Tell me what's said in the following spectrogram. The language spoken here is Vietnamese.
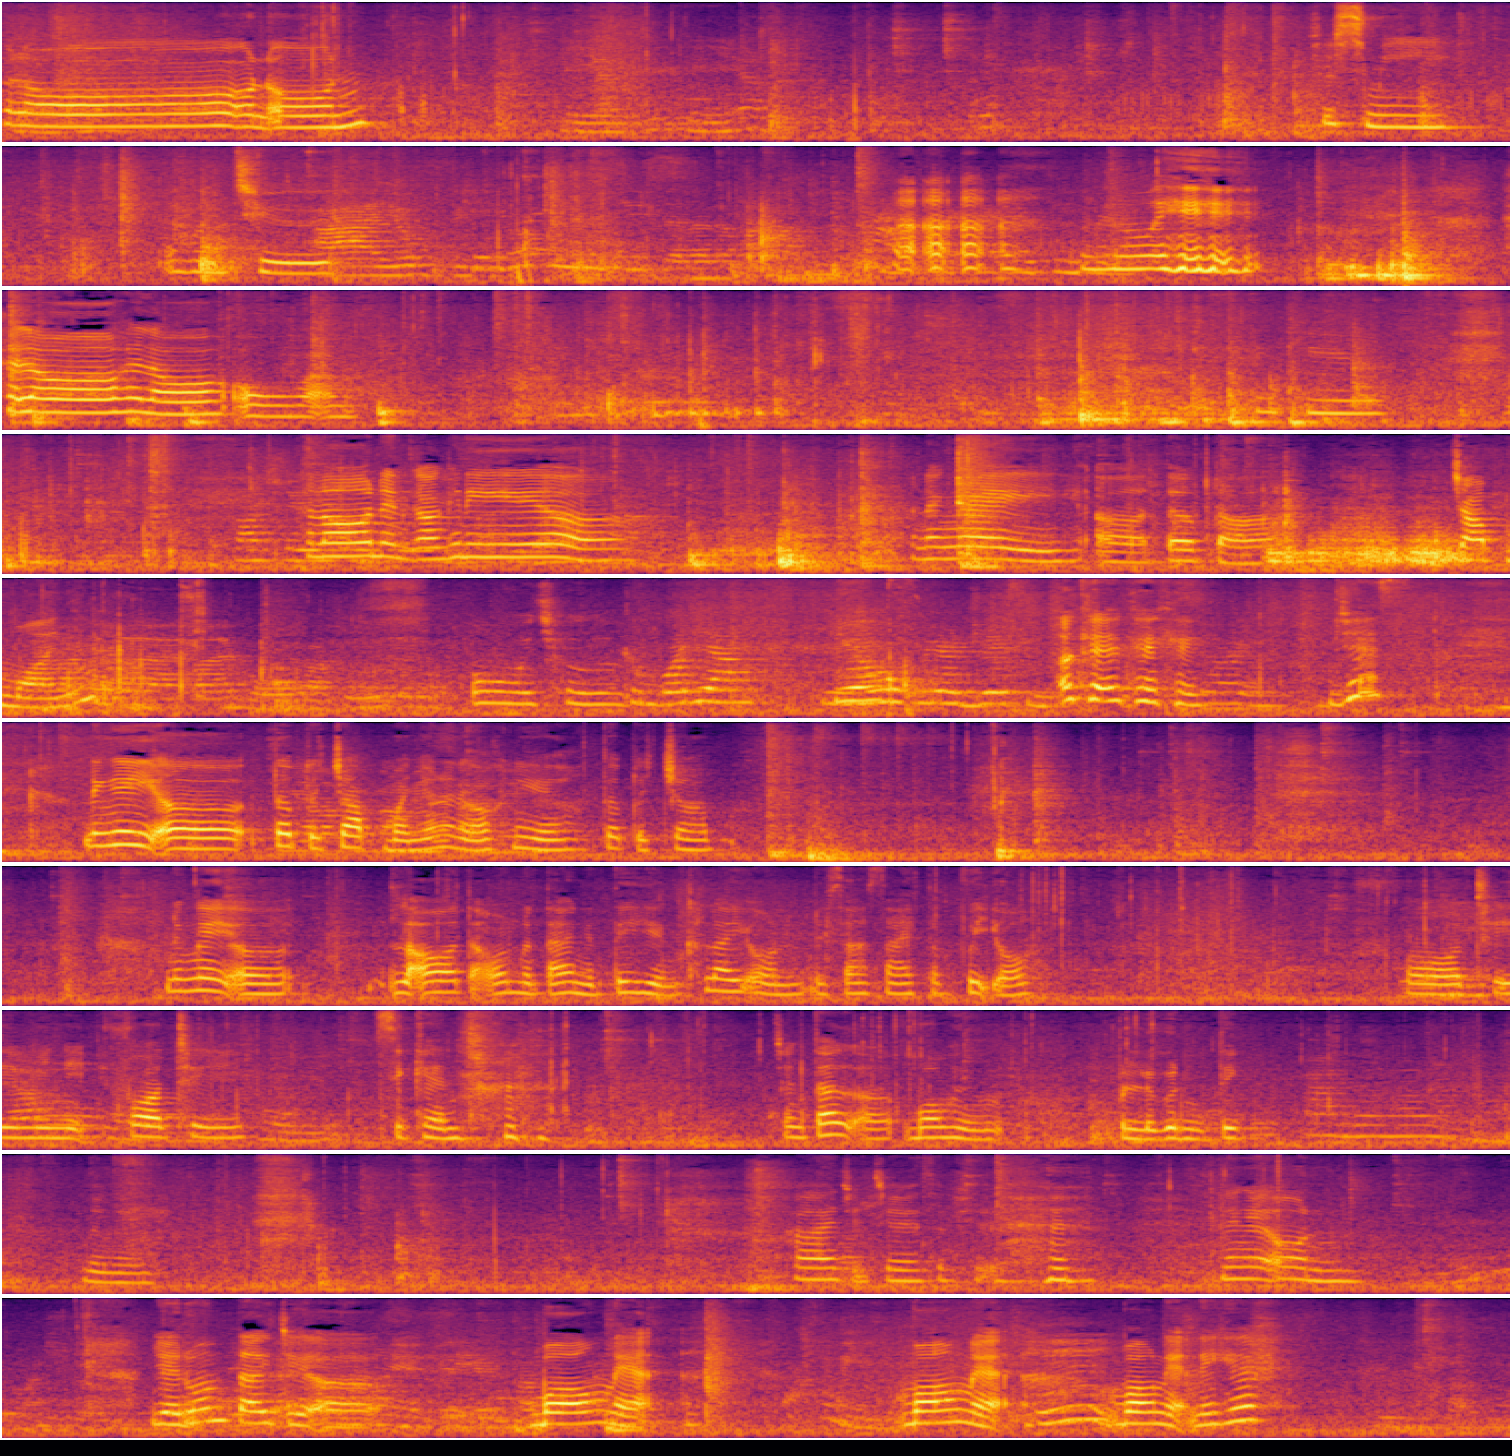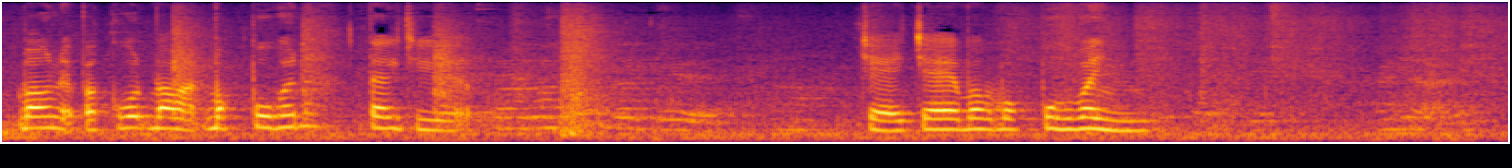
Hello, on, on. Just me. I went to. Ah, à, à, à, à. rồi hello hello. Ồ oh, wow. thank you. Hello nền có cái này. đang ngay ở tơ tờ chop món. Ôi chưa ok ok ok. Yes đang ngay ở ờ, tơ tờ chop món nhớ này có cái này tơ tờ chop ហ្នឹងហើយអឺល្អតើអូនមិនតែនាទីរៀងខ្លីអូនដោយសារ40វិអូ40 minute 40 second ចឹងទៅអឺបងរៀងពលឺនបន្តិចហ្នឹងហើយ Hi chị Chê sắp chị ហ្នឹងហើយអូននិយាយរួមទៅជាអឺបងអ្នកបងអ្នកបងអ្នកនេះហ៎ បងអ្នកប្រកួតបងអត់បុកពុះហ្នឹងណាទៅជាចែចែបងបុកពុះវិញ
